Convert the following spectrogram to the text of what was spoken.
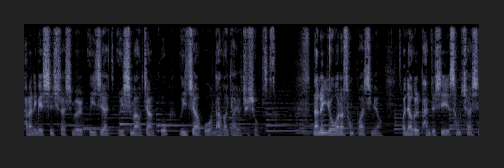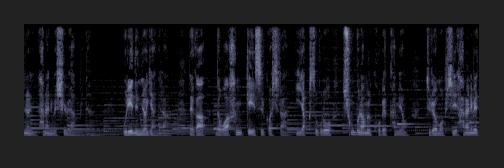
하나님의 신실하심을 의지하, 의심하지 않고 의지하고 나가게 하여 주시옵소서. 나는 여호와라 선포하시며 언약을 반드시 성취하시는 하나님을 신뢰합니다. 우리의 능력이 아니라 내가 너와 함께 있을 것이라 이 약속으로 충분함을 고백하며 두려움 없이 하나님의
